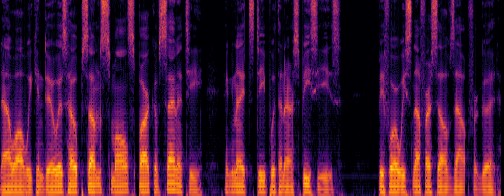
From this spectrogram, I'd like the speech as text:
Now all we can do is hope some small spark of sanity ignites deep within our species before we snuff ourselves out for good.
